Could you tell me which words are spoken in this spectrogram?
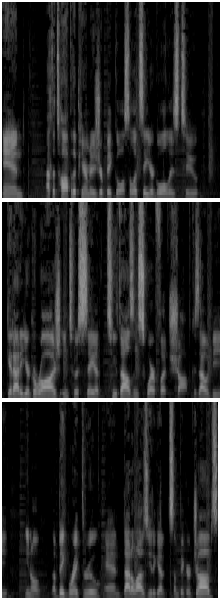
and at the top of the pyramid is your big goal. So let's say your goal is to get out of your garage into a say a 2000 square foot shop because that would be, you know, a big breakthrough and that allows you to get some bigger jobs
